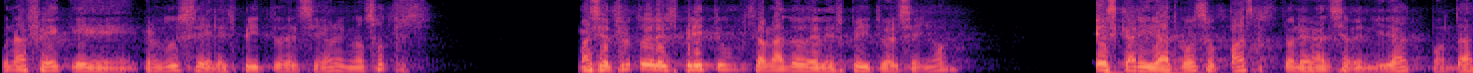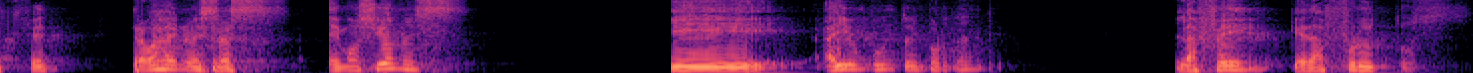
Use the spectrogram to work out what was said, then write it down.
una fe que produce el Espíritu del Señor en nosotros. Mas el fruto del Espíritu, está hablando del Espíritu del Señor, es caridad, gozo, paz, tolerancia, benignidad, bondad, fe. Trabaja en nuestras emociones y hay un punto importante. La fe que da frutos.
